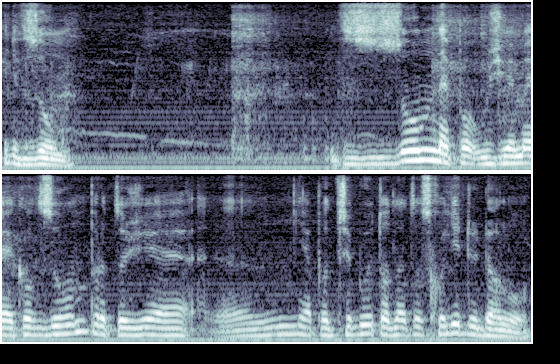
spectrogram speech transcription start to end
Teď v zoom. Zoom nepoužijeme jako v zoom, protože um, já potřebuju tohleto schodit dolů.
